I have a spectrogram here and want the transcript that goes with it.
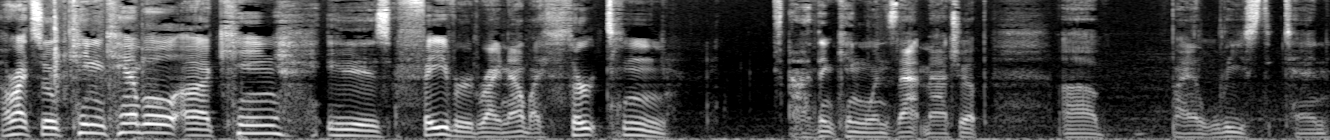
All right, so King and Campbell. Uh, King is favored right now by 13. I think King wins that matchup uh, by at least 10.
